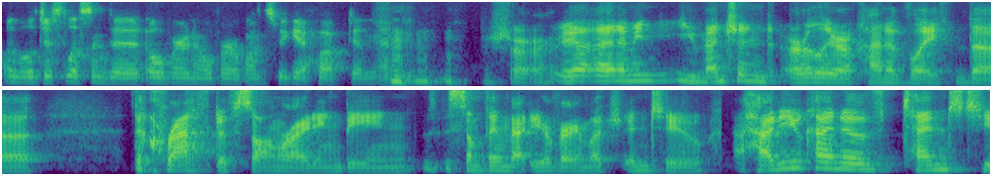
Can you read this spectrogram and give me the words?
we'll just listen to it over and over once we get hooked and then For sure. Yeah. And I mean, you mentioned earlier kind of like the the craft of songwriting being something that you're very much into. How do you kind of tend to,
